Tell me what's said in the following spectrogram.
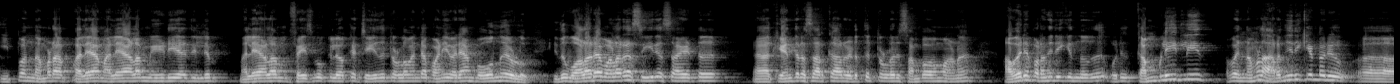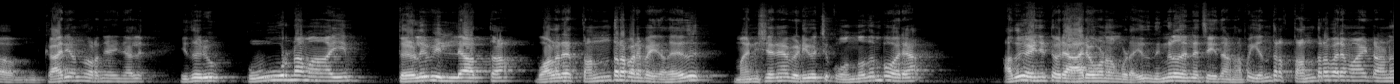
ഇപ്പം നമ്മുടെ പല മലയാളം മീഡിയയിലും മലയാളം ഫേസ്ബുക്കിലും ഒക്കെ ചെയ്തിട്ടുള്ളവന്റെ പണി വരാൻ പോകുന്നേ ഉള്ളൂ. ഇത് വളരെ വളരെ സീരിയസ് ആയിട്ട് കേന്ദ്ര സർക്കാർ എടുത്തിട്ടുള്ളൊരു സംഭവമാണ്. അവർ പറഞ്ഞിരിക്കുന്നത് ഒരു കംപ്ലീറ്റ്ലി അപ്പം നമ്മൾ അറിഞ്ഞിരിക്കേണ്ട ഒരു കാര്യം എന്ന് പറഞ്ഞു കഴിഞ്ഞാൽ ഇതൊരു പൂർണമായും തെളിവില്ലാത്ത വളരെ തന്ത്രപരമായി അതായത് മനുഷ്യനെ വെടിവെച്ച് കൊന്നതും പോരാ അത് കഴിഞ്ഞിട്ട് ഒരു ആരോപണവും കൂടെ. ഇത് നിങ്ങൾ തന്നെ ചെയ്താണ്. അപ്പോൾ എത്ര തന്ത്രപരമായിട്ടാണ്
